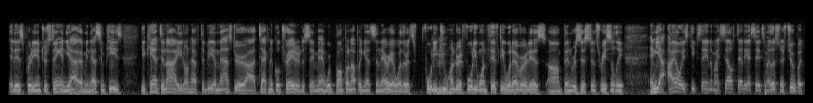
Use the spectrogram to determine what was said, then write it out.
it is pretty interesting, and yeah, I mean S&Ps. You can't deny. You don't have to be a master uh, technical trader to say, man, we're bumping up against an area, whether it's 4,200, mm-hmm. 4,150, whatever it is. Um, been resistance recently, and yeah, I always keep saying to myself, Teddy. I say it to my listeners too, but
